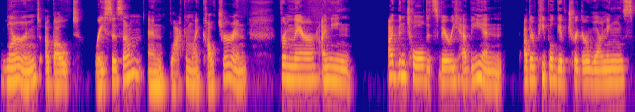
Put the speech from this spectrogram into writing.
learned about racism and black and white culture. And from there, I mean, I've been told it's very heavy, and other people give trigger warnings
